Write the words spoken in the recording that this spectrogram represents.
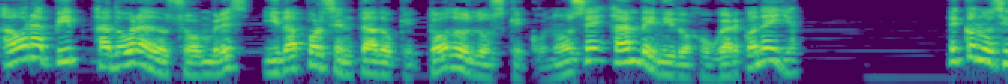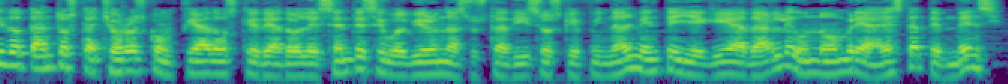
Ahora Pip adora a los hombres y da por sentado que todos los que conoce han venido a jugar con ella. He conocido tantos cachorros confiados que de adolescentes se volvieron asustadizos que finalmente llegué a darle un nombre a esta tendencia.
